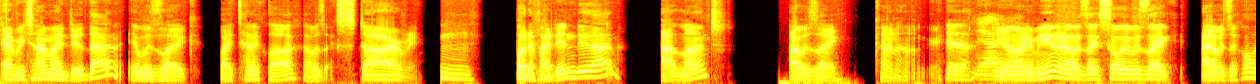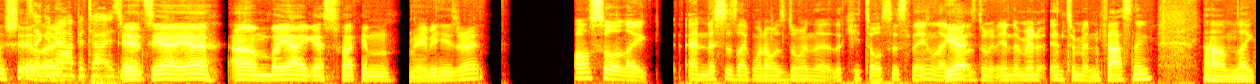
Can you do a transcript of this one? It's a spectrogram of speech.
every time I did that, it was like by 10 o'clock, I was like starving. Mm, But if I didn't do that at lunch, I was like kind of hungry. yeah. yeah, You know what I mean? And I was like, so it was like, I was like, holy shit. it's like, like, an appetizer. it's, yeah, yeah. Um, but yeah, I guess fucking maybe he's right. Also, like, and this is like when I was doing the the ketosis thing. Like, Yeah. I was doing intermittent intermittent fasting. Um, like,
